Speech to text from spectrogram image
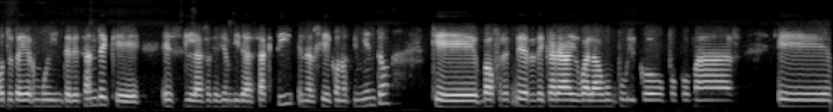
otro taller muy interesante, que es la asociación Vida Sakti, Energía y Conocimiento, que va a ofrecer de cara igual a un público un poco más eh,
